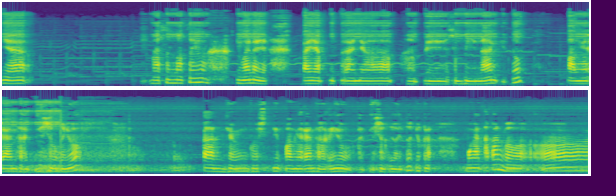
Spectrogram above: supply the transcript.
ya masing-masing gimana ya? Kayak putranya HP 9 itu Pangeran Hadi Suryo Kanjeng Gusti Pangeran Haryo Hadi Suryo itu juga mengatakan bahwa eh,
